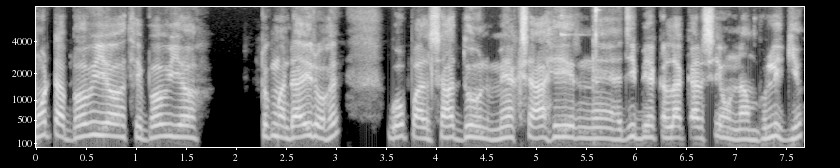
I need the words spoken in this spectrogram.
મોટા ભવ્યથી ભવ્ય ટૂંકમાં ડાયરો છે ગોપાલ સાધુ ને મેક્ષ આહિર ને હજી બે કલાકાર છે, હું નામ ભૂલી ગયો.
